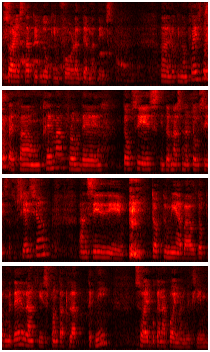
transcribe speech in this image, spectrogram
So I started looking for alternatives. Uh, looking on Facebook, I found Gemma from the Ptosis International Ptosis Association, and she talked to me about Dr. Medel and his frontal flap technique. So I booked an appointment with him.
